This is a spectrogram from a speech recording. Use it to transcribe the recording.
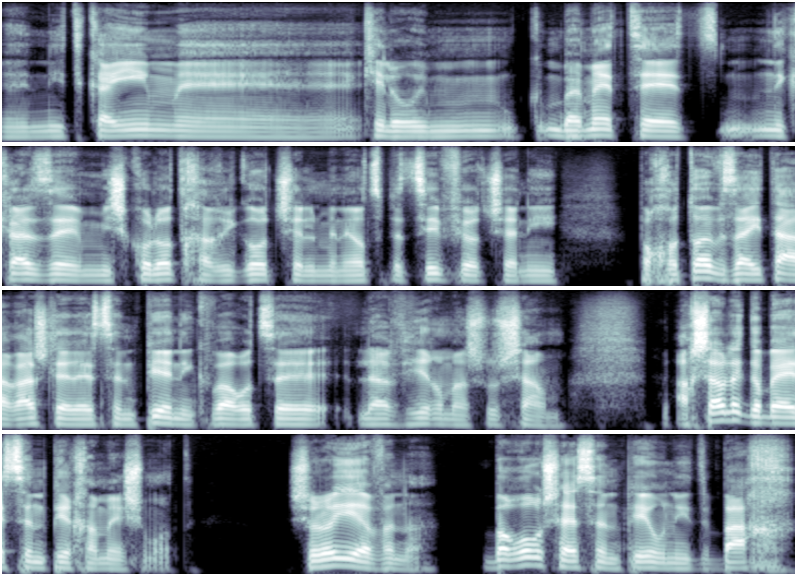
אה, נתקעים, אה, כאילו, עם באמת, אה, נקרא לזה משקולות חריגות של מניות ספציפיות שאני פחות אוהב, זו הייתה הערה שלי על S&P, אני כבר רוצה להבהיר משהו שם. עכשיו לגבי ה-S&P 500, שלא יהיה הבנה, ברור שה-S&P הוא נדבך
